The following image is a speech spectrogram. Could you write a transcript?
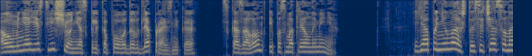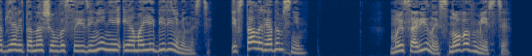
«А у меня есть еще несколько поводов для праздника», — сказал он и посмотрел на меня. Я поняла, что сейчас он объявит о нашем воссоединении и о моей беременности и встала рядом с ним. «Мы с Ариной снова вместе»,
